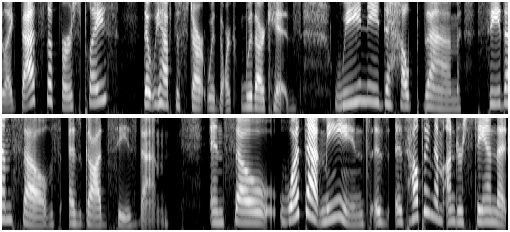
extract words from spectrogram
like that's the first place that we have to start with our with our kids. We need to help them see themselves as God sees them. And so what that means is is helping them understand that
